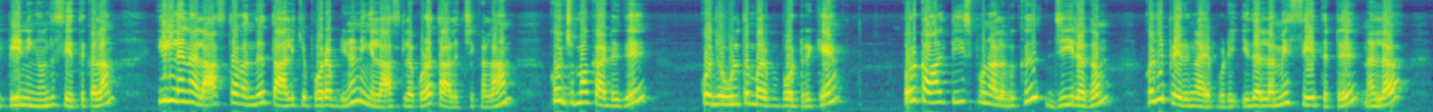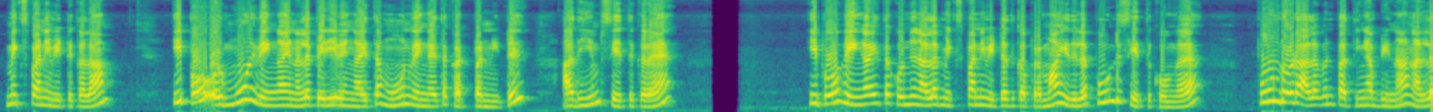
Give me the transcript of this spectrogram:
இப்பயே நீங்கள் வந்து சேர்த்துக்கலாம். இல்லை நான் லாஸ்ட்டாக வந்து தாளிக்க போகிறேன் அப்படின்னா நீங்கள் லாஸ்ட்டில் கூட தாளிச்சிக்கலாம். கொஞ்சமாக கடுகு கொஞ்சம் உளுத்தம்பருப்பு போட்டிருக்கேன். ஒரு கால் டீஸ்பூன் அளவுக்கு ஜீரகம் கொஞ்சம் பெருங்காயப்பொடி இதெல்லாமே சேர்த்துட்டு நல்லா மிக்ஸ் பண்ணி விட்டுக்கலாம். இப்போது ஒரு மூணு வெங்காயம் நல்லா பெரிய வெங்காயத்தை மூணு வெங்காயத்தை கட் பண்ணிவிட்டு அதையும் சேர்த்துக்கிறேன். இப்போது வெங்காயத்தை கொஞ்சம் நல்லா மிக்ஸ் பண்ணி விட்டதுக்கப்புறமா இதில் பூண்டு சேர்த்துக்கோங்க. பூண்டோட அளவுன்னு பார்த்தீங்க அப்படின்னா நல்ல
